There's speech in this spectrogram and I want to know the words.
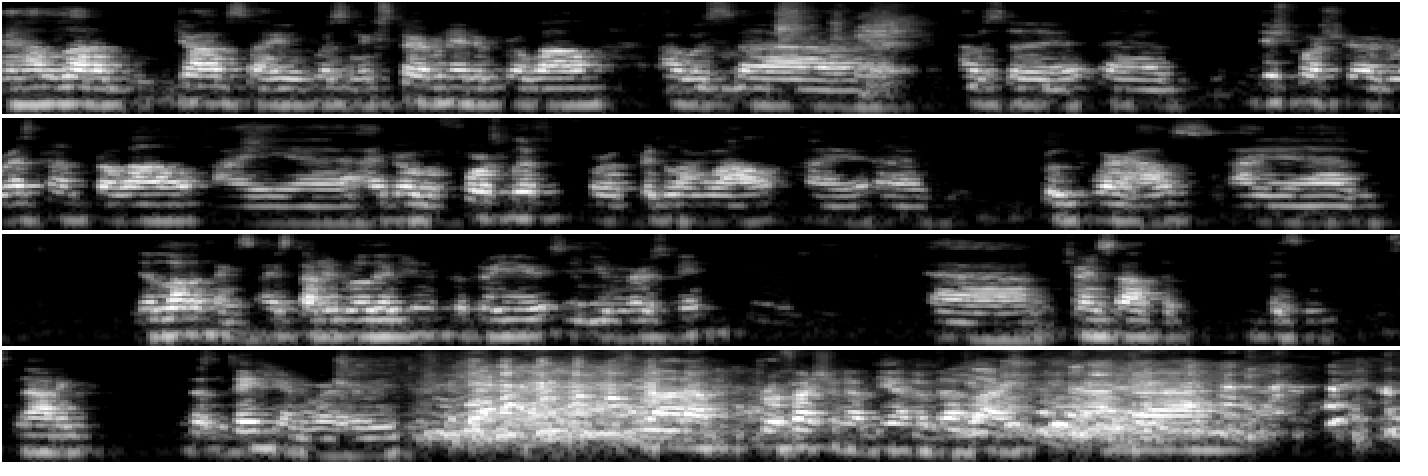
I had a lot of jobs. I was an exterminator for a while. I was, uh, I was a, a dishwasher at a restaurant for a while. I, uh, I drove a forklift for a pretty long while. I, uh, fruit warehouse. I, um, did a lot of things. I studied religion for three years at Mhm. university. Uh, turns out that this, it's not, a- it doesn't take you anywhere really. It's not a profession at the end of that life. And, um,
